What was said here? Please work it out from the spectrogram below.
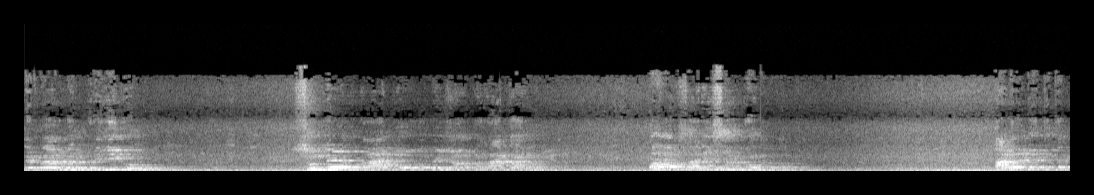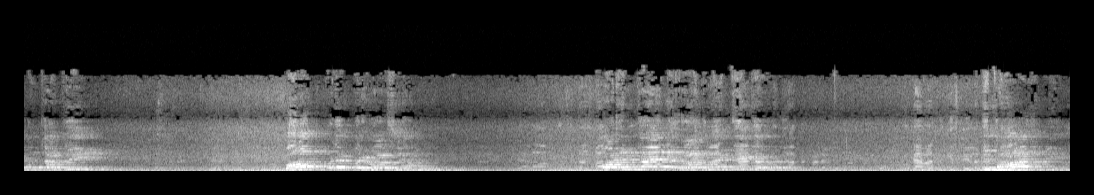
निर्माण मंत्री जी को सुनने और आज लोगों में यहाँ पर आकर बहुत सारी सड़कों पर आदरणीय जितेंद्र प्रसाद जी बहुत बड़े परिवार से आते हैं और इनका एक राजनीतिक इतिहास भी है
